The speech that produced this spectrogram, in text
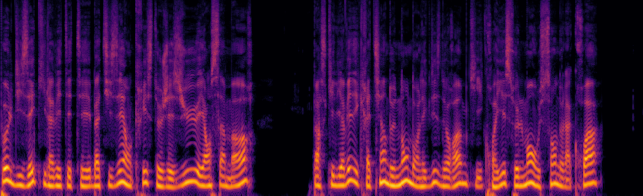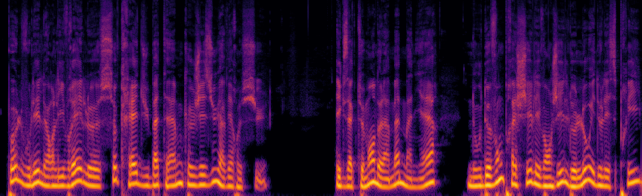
Paul disait qu'il avait été baptisé en Christ Jésus et en sa mort, parce qu'il y avait des chrétiens de nom dans l'Église de Rome qui croyaient seulement au sang de la croix, Paul voulait leur livrer le secret du baptême que Jésus avait reçu. Exactement de la même manière, nous devons prêcher l'évangile de l'eau et de l'esprit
